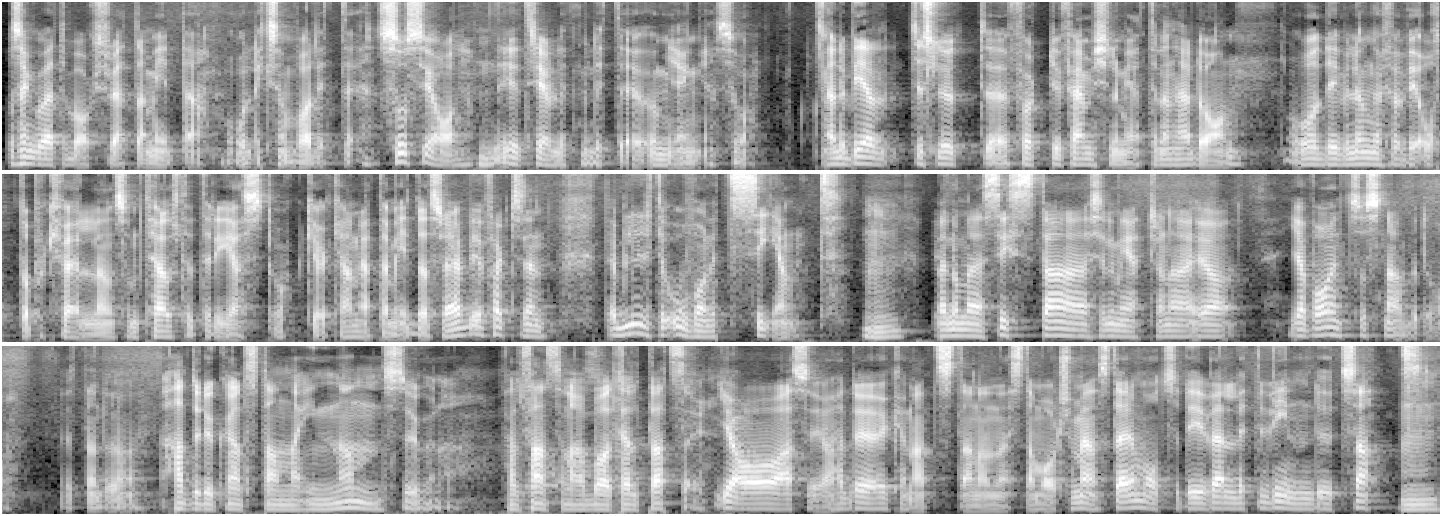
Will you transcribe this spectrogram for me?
Och sen går jag tillbaka för att äta middag och liksom vara lite social. Mm. Det är trevligt med lite umgänge. Så. Ja, det blev till slut 45 eh, kilometer den här dagen. Och det är väl ungefär vid åtta på kvällen som tältet är rest och jag kan äta middag. Så det här blir faktiskt en, det blir lite ovanligt sent. Mm. Men de här sista kilometrarna, jag, jag var inte så snabb då. Utan då... Hade du kunnat stanna innan stugorna? Fanns det några bra tältplatser? Ja, alltså jag hade kunnat stanna nästan vart som helst. Däremot så det är väldigt vindutsatt mm.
